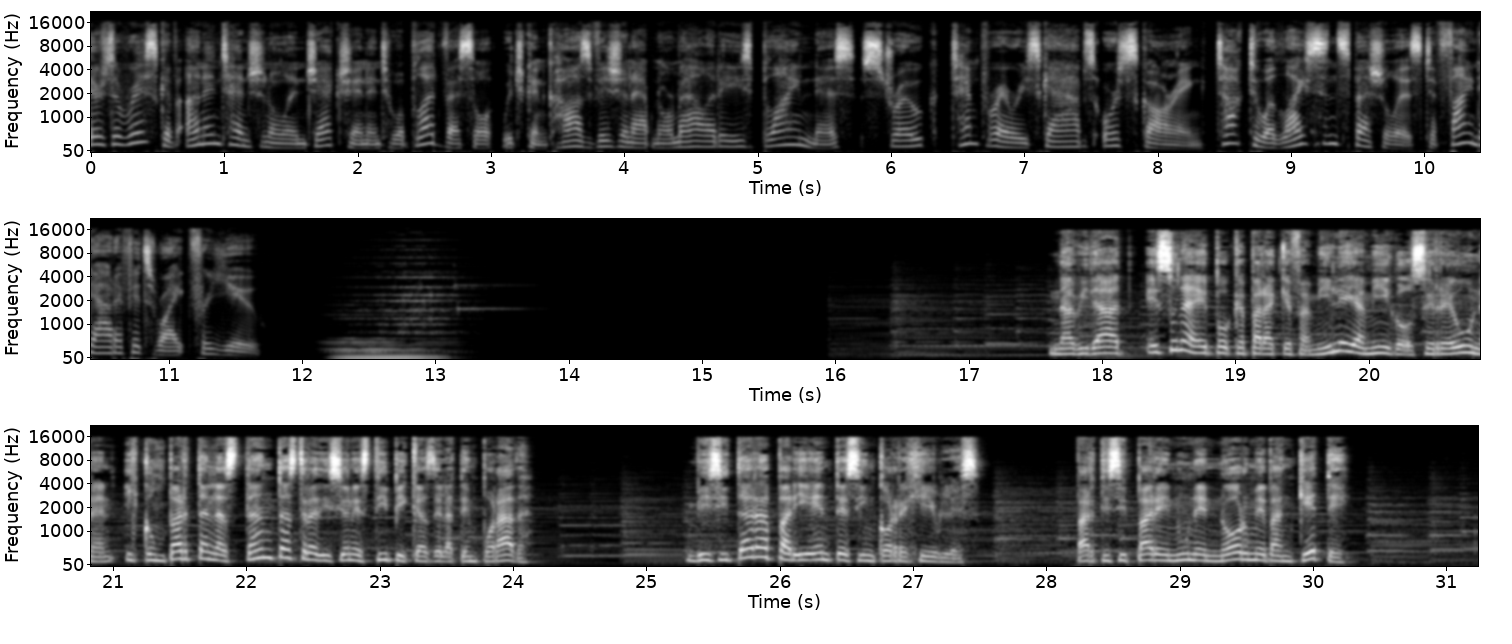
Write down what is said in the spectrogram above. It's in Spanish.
There's a risk of unintentional injection into a blood vessel, which can cause vision abnormalities, blindness, stroke, temporary scabs, or scarring. Talk to a licensed specialist to find out if it's right for you. Navidad es una época para que familia y amigos se reúnan y compartan las tantas tradiciones típicas de la temporada. Visitar a parientes incorregibles, participar en un enorme banquete,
